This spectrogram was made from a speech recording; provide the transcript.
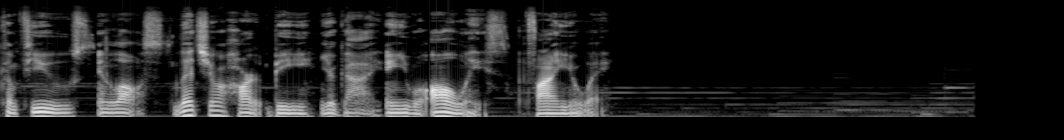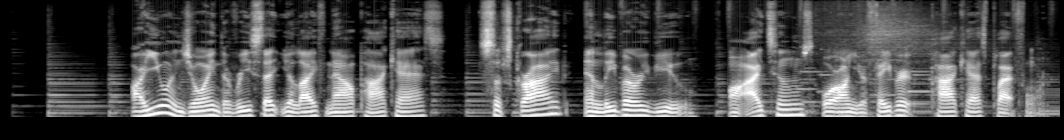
confused and lost. Let your heart be your guide, and you will always find your way. Are you enjoying the Reset Your Life Now podcast? Subscribe and leave a review on iTunes or on your favorite podcast platform.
